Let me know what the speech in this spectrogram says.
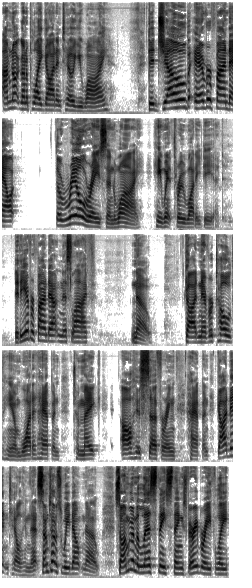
I'm not going to play God and tell you why. Did Job ever find out the real reason why he went through what he did. Did he ever find out in this life? No. God never told him what had happened to make all his suffering happen. God didn't tell him that. Sometimes we don't know. So I'm going to list these things very briefly,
